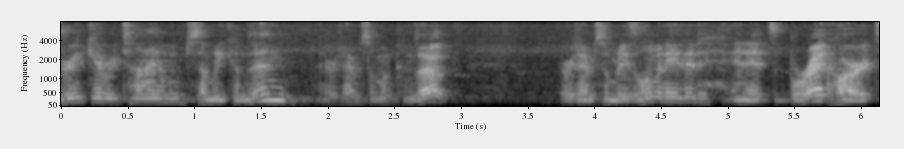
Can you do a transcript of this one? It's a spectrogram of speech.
drink every time somebody comes in, every time someone comes out, every time somebody's eliminated, and it's Bret Hart,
